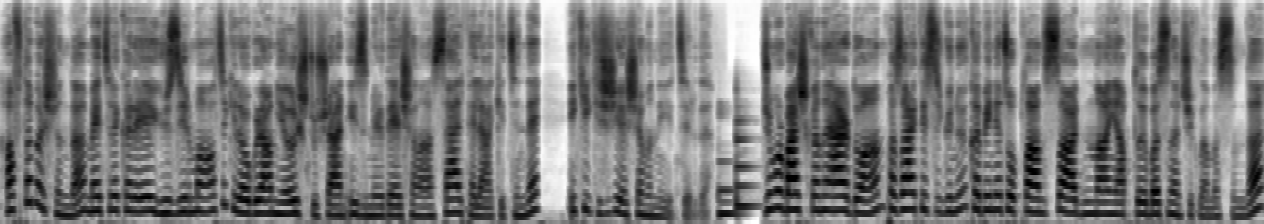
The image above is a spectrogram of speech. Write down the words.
Hafta başında metrekareye 126 kilogram yağış düşen İzmir'de yaşanan sel felaketinde iki kişi yaşamını yitirdi. Cumhurbaşkanı Erdoğan, pazartesi günü kabine toplantısı ardından yaptığı basın açıklamasında,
